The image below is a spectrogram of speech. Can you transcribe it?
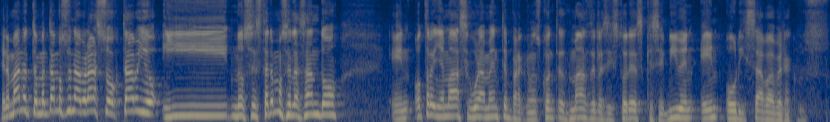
Hermano, te mandamos un abrazo, Octavio, y nos estaremos enlazando en otra llamada seguramente para que nos cuentes más de las historias que se viven en Orizaba, Veracruz.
